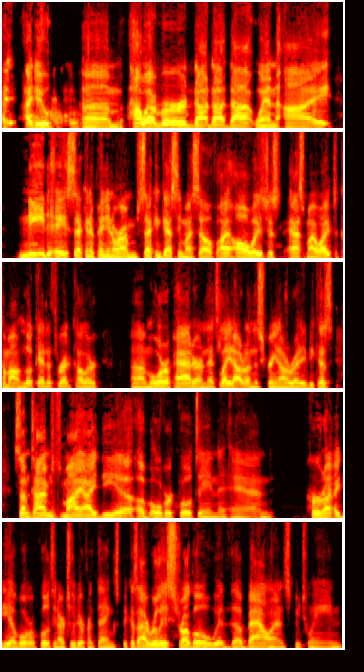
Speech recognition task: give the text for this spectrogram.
I, I do. Um, however, dot dot dot. When I need a second opinion or I'm second guessing myself, I always just ask my wife to come out and look at a thread color um, or a pattern that's laid out on the screen already. Because sometimes my idea of over quilting and her idea of over quilting are two different things. Because I really struggle with the balance between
